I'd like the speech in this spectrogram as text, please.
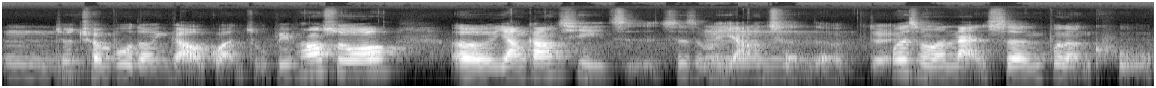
嗯，就全部都应该要关注。比方说。呃，阳刚气质是怎么养成的？嗯、对，为什么男生不能哭？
